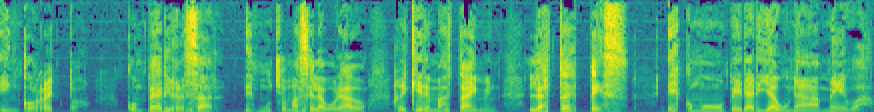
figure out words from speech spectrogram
incorrecto. Comprar y rezar es mucho más elaborado, requiere más timing. Las tres P's es como operaría una ameba.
